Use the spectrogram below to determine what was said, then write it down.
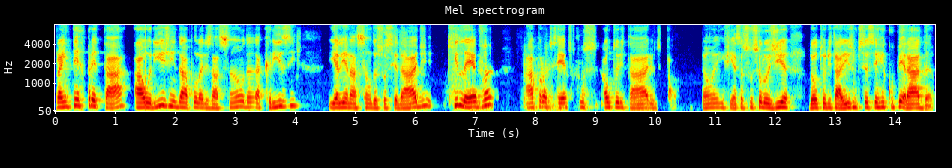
para interpretar a origem da polarização, da crise e alienação da sociedade que leva a processos autoritários e tal. Então, enfim, essa sociologia do autoritarismo precisa ser recuperada.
